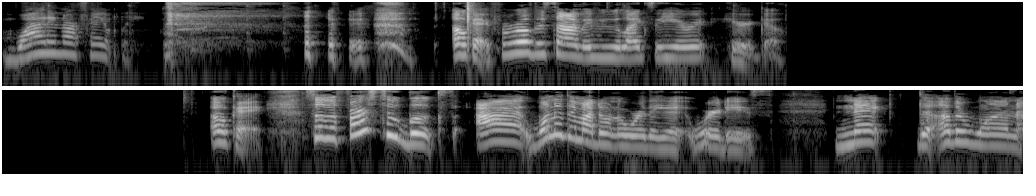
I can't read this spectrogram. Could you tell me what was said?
widen our family. okay, for real this time, if you would like to hear it, here it go. Okay, so the first two books, I one of them I don't know where they where it is. Next, the other one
